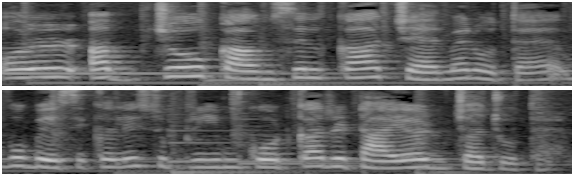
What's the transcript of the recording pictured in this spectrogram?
और अब जो काउंसिल का चेयरमैन होता है, वो बेसिकली सुप्रीम कोर्ट का रिटायर्ड जज होता है।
